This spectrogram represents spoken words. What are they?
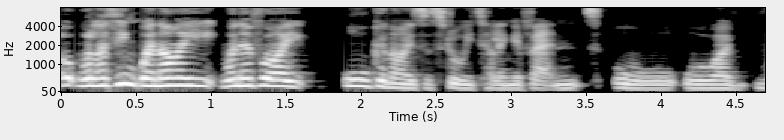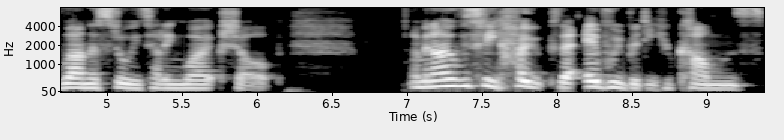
uh, well, I think when I whenever I organise a storytelling event or or I run a storytelling workshop, I mean, I obviously hope that everybody who comes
